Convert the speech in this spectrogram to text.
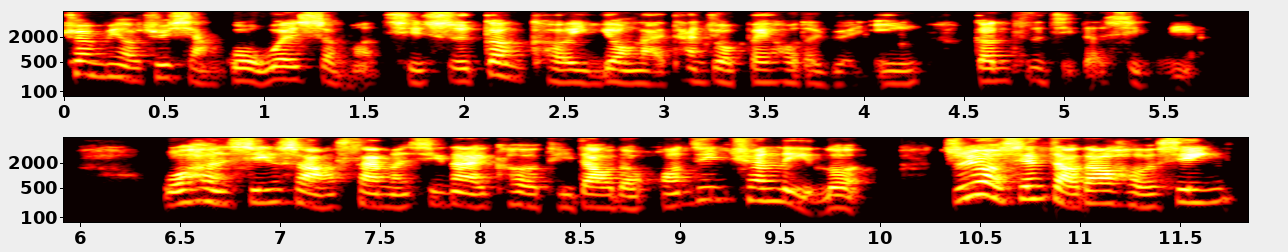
却没有去想过为什么其实更可以用来探究背后的原因跟自己的信念。我很欣赏赛门西奈克提到的黄金圈理论，只有先找到核心。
